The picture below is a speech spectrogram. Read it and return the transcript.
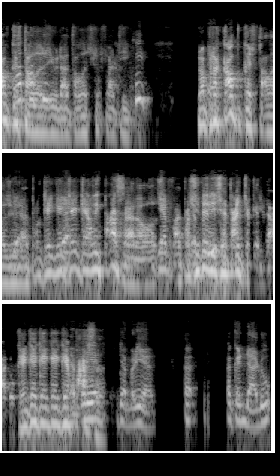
Com que ha està lesionat a Fati? Sí. Però, però com que està lesionat? Però què, què, què, què li passa ara a Ja- Fati? Però ja si té Maria- 17 anys aquest nano, què, què, què, què, què Ja, passa? Maria, ja, Maria, eh, aquest nano,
